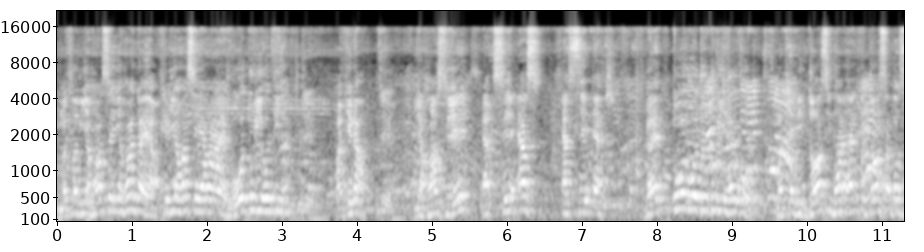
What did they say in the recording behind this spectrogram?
मतलब यहाँ से यहाँ गया फिर यहाँ से यहाँ आया वो दूरी होती है। हाँ कि ना? यहाँ से एक्स से एस एस से एक्स गए तो वो जो दूरी है वो मतलब ये दस इधर है तो दस और दस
